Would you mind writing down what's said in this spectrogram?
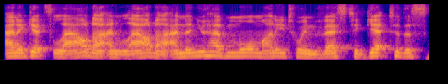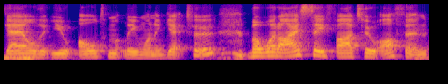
and it gets louder and louder. And then you have more money to invest to get to the scale that you ultimately want to get to. But what i see far too often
